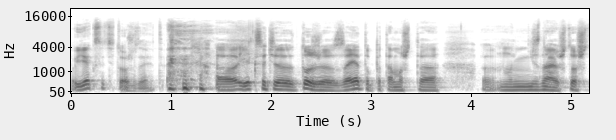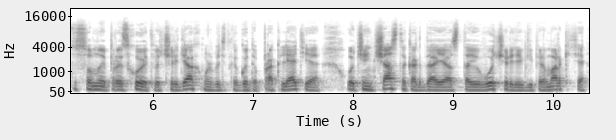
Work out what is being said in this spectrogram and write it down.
Я, кстати, тоже за это. А, я, кстати, тоже за это, потому что, э, ну, не знаю, что, что со мной происходит в очередях, может быть, это какое-то проклятие. Очень часто, когда я стою в очереди в гипермаркете,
